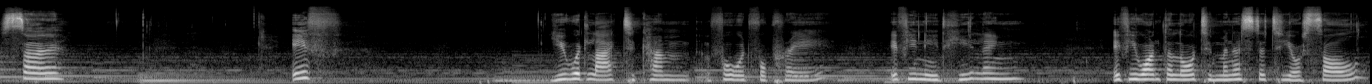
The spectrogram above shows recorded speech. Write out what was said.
So, if you would like to come forward for prayer, if you need healing, if you want the Lord to minister to your soul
